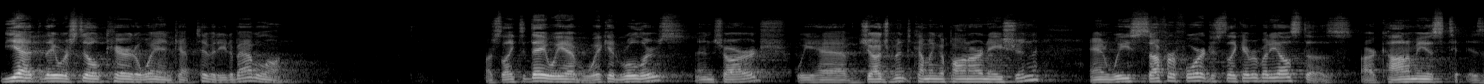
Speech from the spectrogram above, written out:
Yet they were still carried away in captivity to Babylon. Much like today, we have wicked rulers in charge. We have judgment coming upon our nation and we suffer for it just like everybody else does. Our economy is, t- is,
